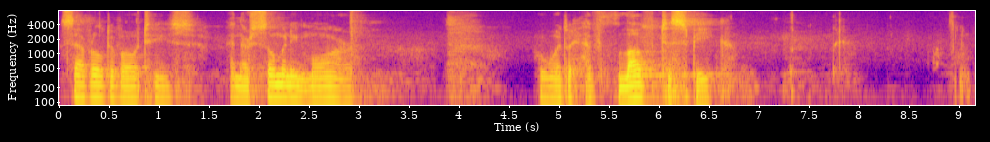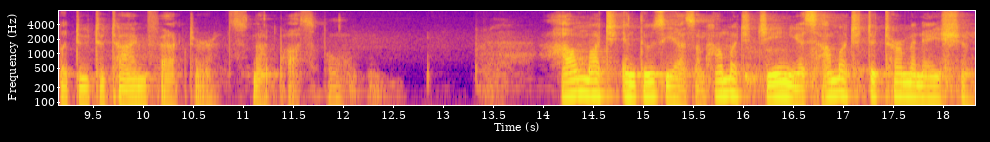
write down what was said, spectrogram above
several devotees and there's so many more who would have loved to speak. But due to time factor, it's not possible. How much enthusiasm, how much genius, how much determination.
